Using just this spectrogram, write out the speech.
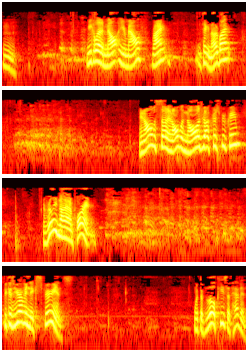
Hmm. You can let it melt in your mouth, right? You take another bite. And all of a sudden, all the knowledge about Krispy Kreme is really not that important. Because you're having an experience with a little piece of heaven.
